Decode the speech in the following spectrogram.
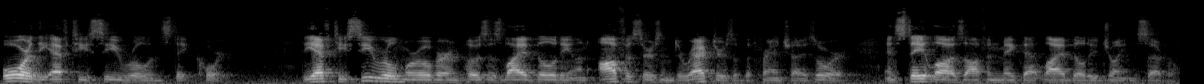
or the FTC rule in state court. The FTC rule, moreover, imposes liability on officers and directors of the franchisor, and state laws often make that liability joint and several.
